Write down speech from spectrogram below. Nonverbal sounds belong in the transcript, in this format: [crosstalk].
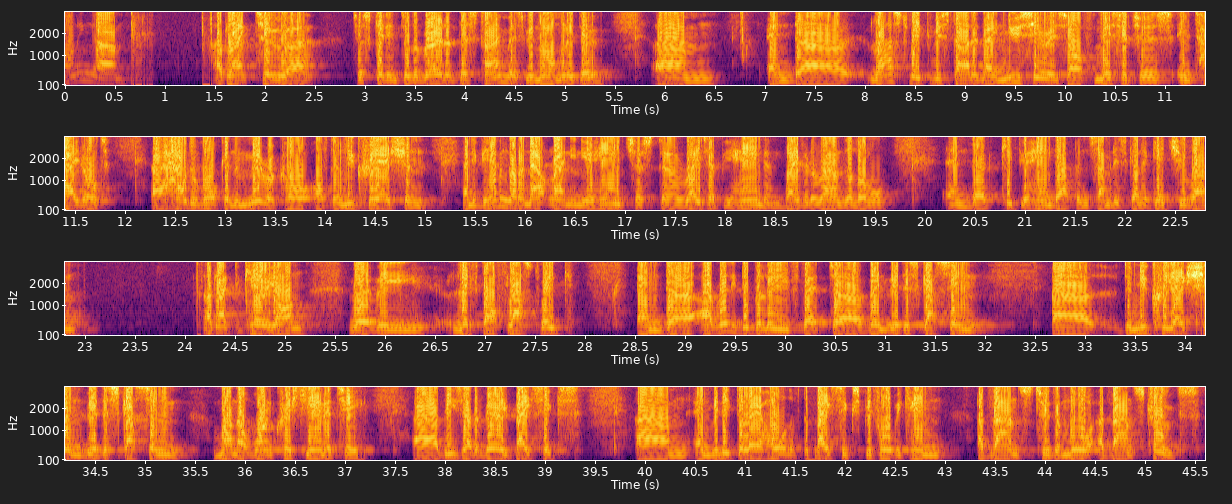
morning. Um, I'd like to uh, just get into the word at this time, as we normally do. Um, and uh, last week we started a new series of messages entitled uh, How to Walk in the Miracle of the New Creation. And if you haven't got an outline in your hand, just uh, raise up your hand and wave it around a little. And uh, keep your hand up, and somebody's going to get you one. I'd like to carry on where we left off last week. And uh, I really do believe that uh, when we're discussing uh, the new creation, we're discussing one-on-one Christianity. Uh, these are the very basics. Um, and we need to lay hold of the basics before we can advance to the more advanced truths.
